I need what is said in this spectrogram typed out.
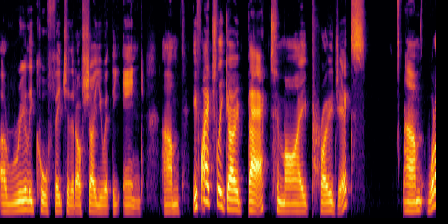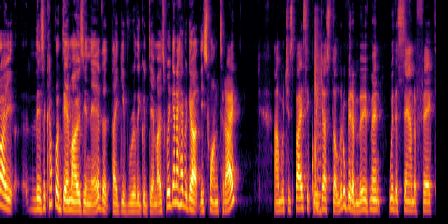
a really cool feature that I'll show you at the end. Um, if I actually go back to my projects, um, what I there's a couple of demos in there that they give really good demos. We're going to have a go at this one today, um, which is basically just a little bit of movement with a sound effect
